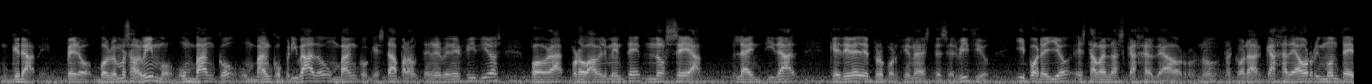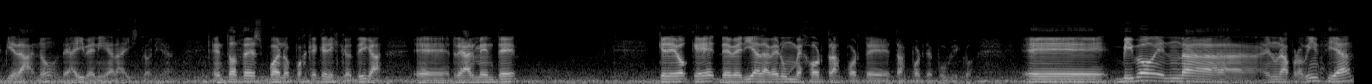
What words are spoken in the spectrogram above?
grave. Pero volvemos a lo mismo, un banco, un banco privado, un banco que está para obtener beneficios, probablemente no sea la entidad que debe de proporcionar este servicio. Y por ello estaban las cajas de ahorro, ¿no? Recordar, caja de ahorro y monte de piedad, ¿no? De ahí venía la historia. Entonces, bueno, pues ¿qué queréis que os diga? Eh, realmente creo que debería de haber un mejor transporte, transporte público. Eh, vivo en una, en una provincia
